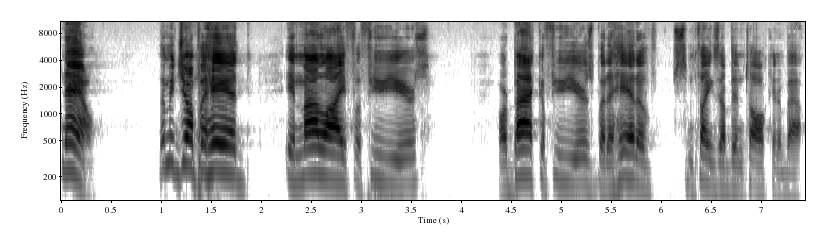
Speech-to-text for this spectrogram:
Now, let me jump ahead in my life a few years, or back a few years, but ahead of some things I've been talking about.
